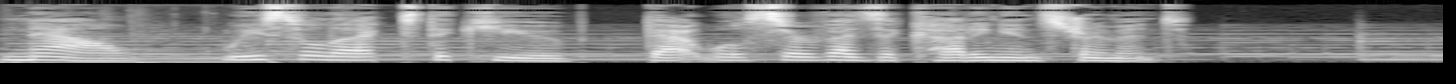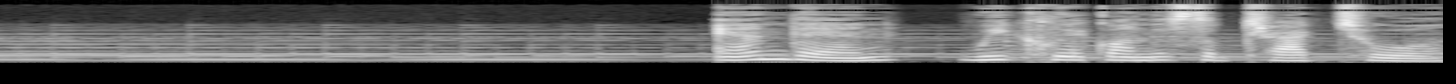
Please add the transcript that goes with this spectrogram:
Now, we select the cube, that will serve as a cutting instrument. And then, we click on the subtract tool.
